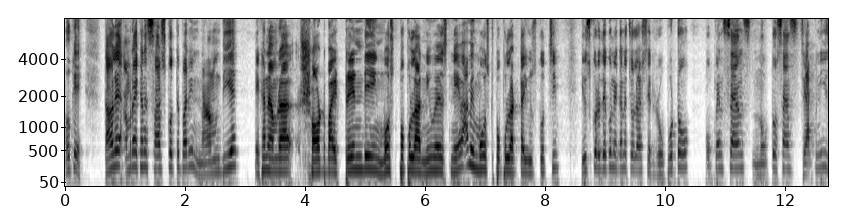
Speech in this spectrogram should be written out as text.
ওকে তাহলে আমরা এখানে সার্চ করতে পারি, নাম দিয়ে এখানে আমরা sort by trending most popular newest name আমি মোস্ট পপুলারটা ইউজ করছি। ইউজ করে দেখুন, এখানে চলে আসছে Roboto Open Sans Noto Sans Japanese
